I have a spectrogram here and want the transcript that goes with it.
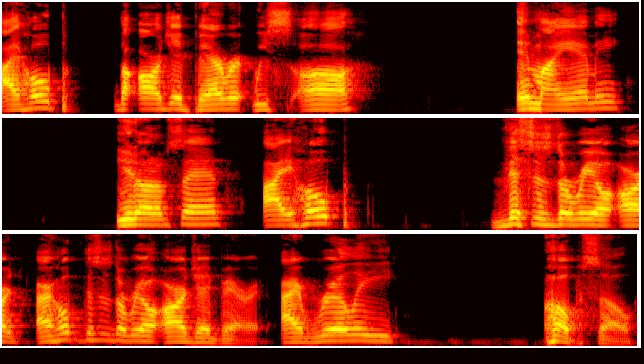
I hope the RJ Barrett we saw in Miami, you know what I'm saying? I hope this is the real R. I hope this is the real RJ Barrett. I really hope so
